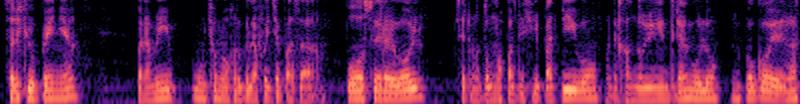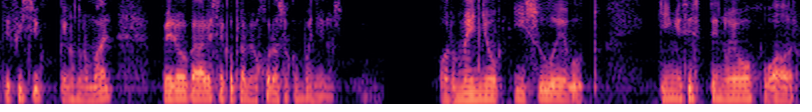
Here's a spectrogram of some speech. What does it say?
Sergio Peña, para mí mucho mejor que la fecha pasada. Pudo ser el gol, se lo notó más participativo, manejando bien el triángulo, un poco de desgaste físico que no es normal, pero cada vez se acopla mejor a sus compañeros. Ormeño y su debut. ¿Quién es este nuevo jugador?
